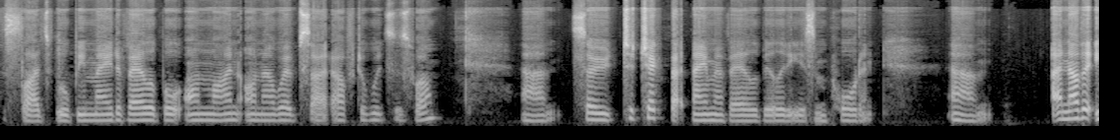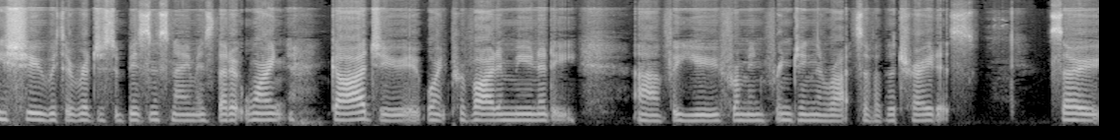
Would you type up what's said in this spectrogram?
The slides will be made available online on our website afterwards as well. Um, so to check that name availability is important. Um, another issue with a registered business name is that it won't guard you, it won't provide immunity uh, for you from infringing the rights of other traders. So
